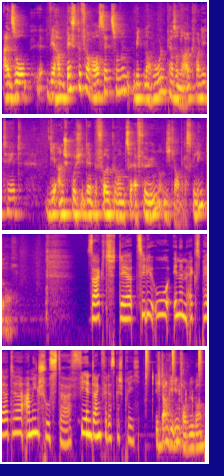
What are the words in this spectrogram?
Also wir haben beste Voraussetzungen mit einer hohen Personalqualität, die Ansprüche der Bevölkerung zu erfüllen und ich glaube, das gelingt auch. Sagt der CDU-Innenexperte Armin Schuster. Vielen Dank für das Gespräch. Ich danke Ihnen, Frau Glüber.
